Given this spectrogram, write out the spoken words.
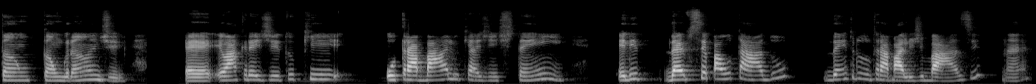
tão, tão grande, é, eu acredito que o trabalho que a gente tem, ele deve ser pautado dentro do trabalho de base, né?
